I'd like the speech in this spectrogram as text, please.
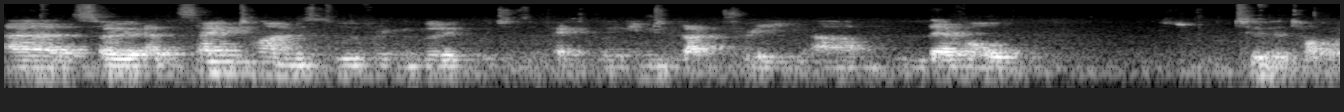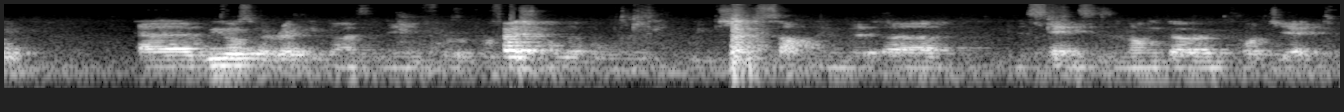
Uh, so at the same time as delivering the MOOC, which is effectively an introductory um, level to the topic, uh, we also recognise the need for a professional level, which is something that, uh, in a sense, is an ongoing project.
